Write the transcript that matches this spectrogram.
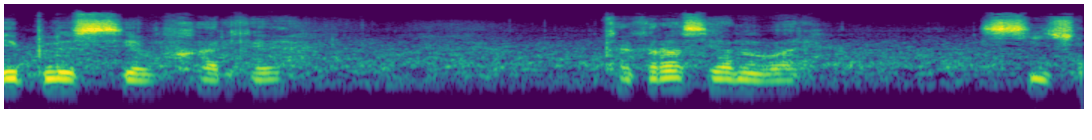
И плюс 7 в Харькове. Как раз январь. 细菌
